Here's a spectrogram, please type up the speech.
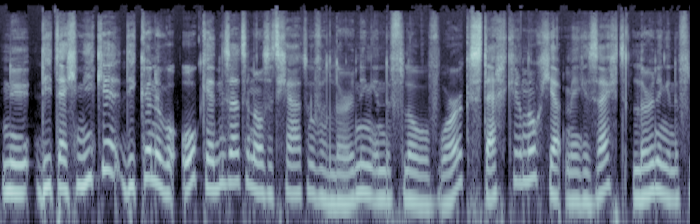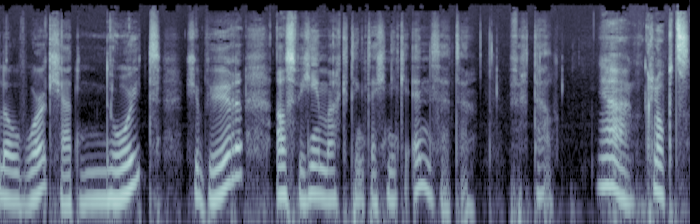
Nu, die technieken die kunnen we ook inzetten als het gaat over learning in the flow of work. Sterker nog, je hebt mij gezegd, learning in the flow of work gaat nooit gebeuren als we geen marketingtechnieken inzetten. Vertel. Ja, klopt.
